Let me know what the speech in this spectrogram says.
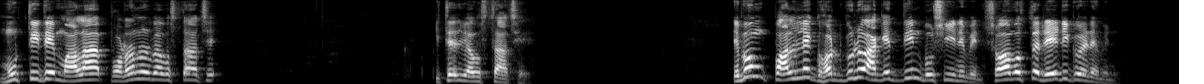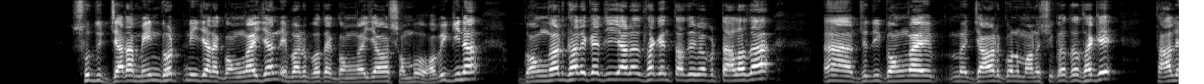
মূর্তিতে মালা পরানোর ব্যবস্থা আছে, ইত্যাদি ব্যবস্থা আছে। এবং পারলে ঘটগুলো আগের দিন বসিয়ে নেবেন সমস্ত রেডি করে নেবেন। শুধু যারা মেইন ঘট নিয়ে যারা গঙ্গায় যান, এবার বোধহয় গঙ্গায় যাওয়া সম্ভব হবে কি না গঙ্গার ধারে কাছে যারা থাকেন, তাদের ব্যাপারটা আলাদা। যদি গঙ্গায় যাওয়ার কোনো মানসিকতা থাকে, তাহলে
